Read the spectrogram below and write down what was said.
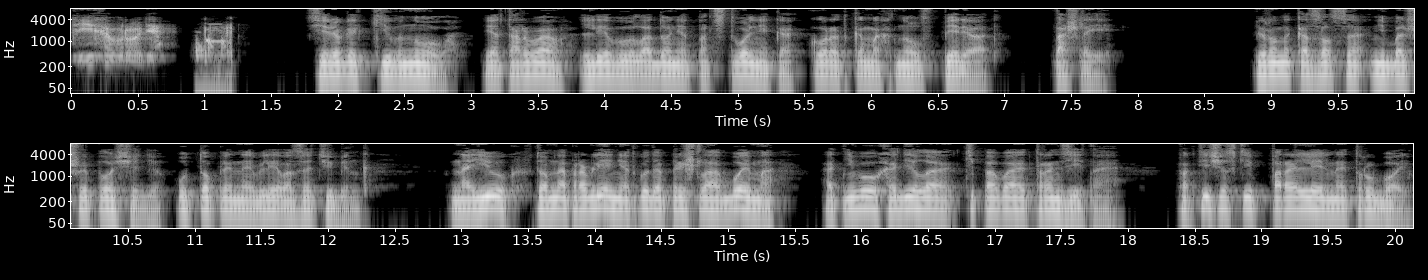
«Тихо вроде». Серега кивнул и, оторвав левую ладонь от подствольника, коротко махнул вперед. «Пошли». Перрон оказался небольшой площадью, утопленной влево за тюбинг. На юг, в том направлении, откуда пришла обойма, от него уходила типовая транзитная, фактически параллельной трубой.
